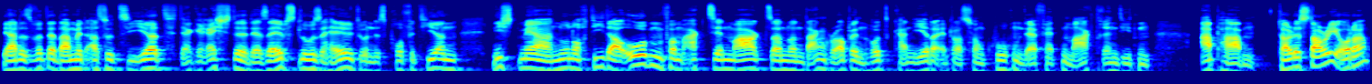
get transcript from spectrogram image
ja, das wird ja damit assoziiert, der gerechte, der selbstlose Held und es profitieren nicht mehr nur noch die da oben vom Aktienmarkt, sondern dank Robin Hood kann jeder etwas vom Kuchen der fetten Marktrenditen abhaben. Tolle Story, oder?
